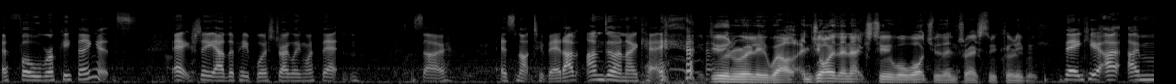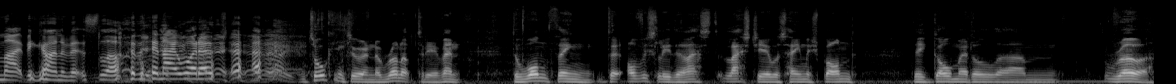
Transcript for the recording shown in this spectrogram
a full rookie thing. It's actually other people are struggling with that. So it's not too bad. I'm, I'm doing okay. You're doing really well. Enjoy the next two. We'll watch with interest through Kuri Bush. Thank you. I, I might be going a bit slower than I would have. And talking to her in the run up to the event, the one thing that obviously the last last year was Hamish Bond, the gold medal um, rower,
